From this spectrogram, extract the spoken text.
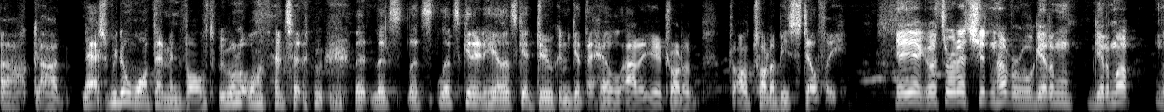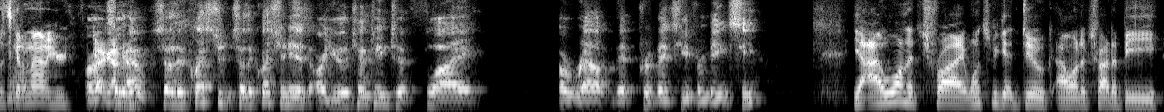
Oh God, Nash, we don't want them involved. We don't want them to. Let, let's let's let's get it here. Let's get Duke and get the hell out of here. Try to. I'll try to be stealthy. Yeah, yeah. Go throw that shit in hover. We'll get them. Get them up. Let's get them out of here. All right. Go, So go, the, so the question so the question is: Are you attempting to fly a route that prevents you from being seen? Yeah, I want to try. Once we get Duke, I want to try to be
